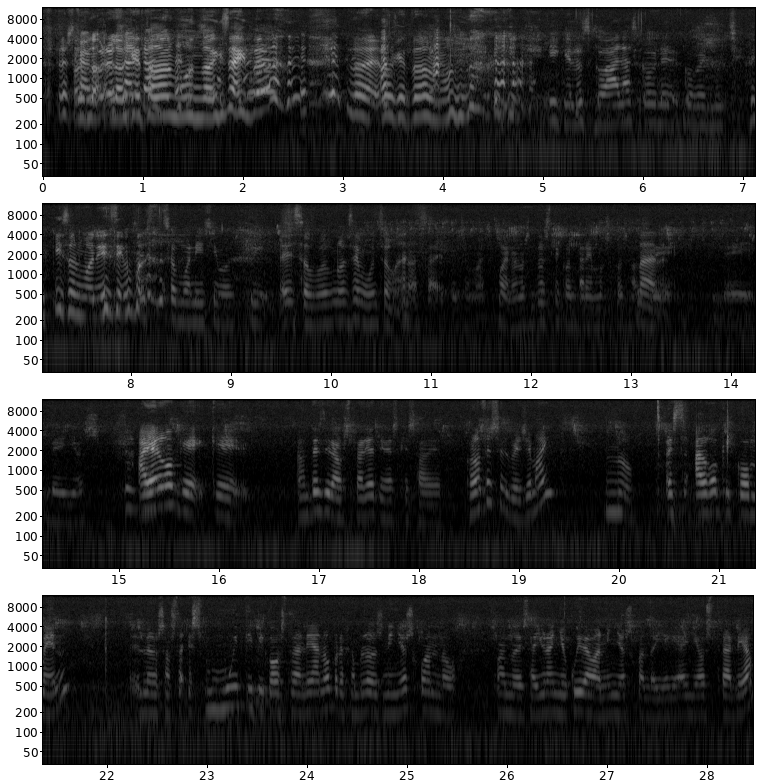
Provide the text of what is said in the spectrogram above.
Los lo, lo que todo el mundo, exacto. Lo, lo que todo el mundo. y que los koalas comen, comen mucho. Y son buenísimos. Son buenísimos, sí. Eso, pues no sé mucho más. No sabes mucho más. Bueno, nosotros te contaremos cosas Vale. de, de- de ellos. Hay algo que, que antes de ir a Australia tienes que saber. ¿Conoces el Vegemite? No. Es algo que comen, los es muy típico australiano, por ejemplo, los niños cuando, cuando desayunan, yo cuidaba niños cuando llegué allí a Australia,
